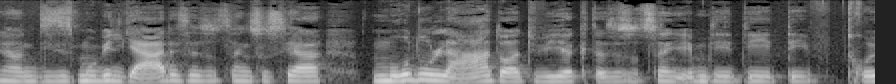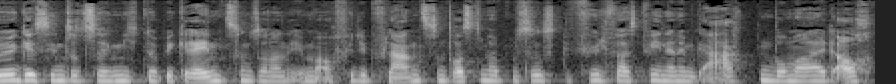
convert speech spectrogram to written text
Genau, und dieses Mobiliar, das ja sozusagen so sehr modular dort wirkt. Also sozusagen eben die, die, die Tröge sind sozusagen nicht nur Begrenzung, sondern eben auch für die Pflanzen. Und trotzdem hat man so das Gefühl, fast wie in einem Garten, wo man halt auch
